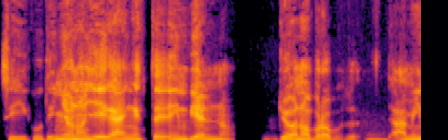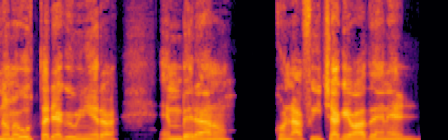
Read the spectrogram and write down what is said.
si Cutiño no llega en este invierno, yo no a mí no me gustaría que viniera en verano con la ficha que va a tener,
